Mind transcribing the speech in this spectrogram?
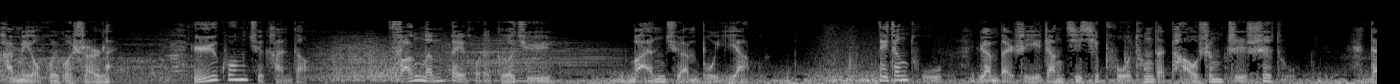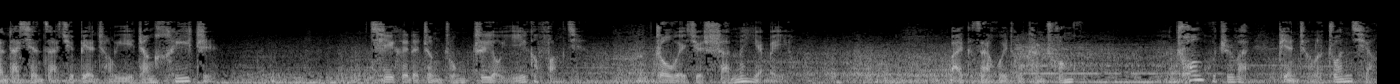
还没有回过神来，余光却看到房门背后的格局完全不一样了。那张图原本是一张极其普通的逃生指示图，但它现在却变成了一张黑纸。漆黑的正中只有一个房间，周围却什么也没有。麦克再回头看窗户，窗户之外变成了砖墙。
